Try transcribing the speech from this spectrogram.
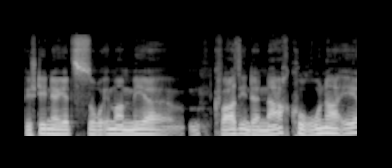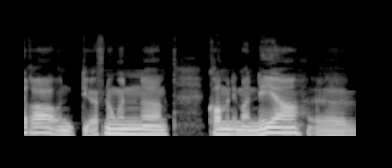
Wir stehen ja jetzt so immer mehr quasi in der Nach-Corona-Ära und die Öffnungen äh, kommen immer näher. Äh,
